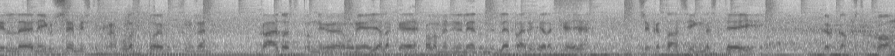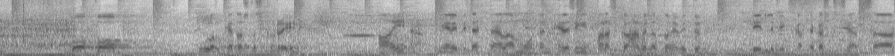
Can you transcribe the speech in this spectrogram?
silleen niinku se, mistä Krapulasta toivot semmosen 12 tunnin yöunien jälkeen ja 3-4 tunnin lepäilyn jälkeen ja tsekataan Singles Day, verkkaa.com, Bob Bob, kuulokkeet ostoskoriin. Aina. Mielipiteet täällä on muuten Helsingin paras kahvilla toivitun Diddley Cafe, koska sieltä saa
